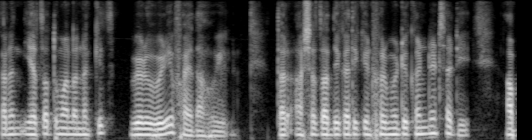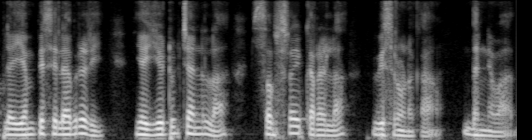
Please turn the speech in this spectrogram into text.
कारण याचा तुम्हाला नक्कीच वेळोवेळी फायदा होईल. तर अशाच अधिकाधिक इन्फॉर्मेटिव्ह कंटेंटसाठी आपल्या एम पी सी लायब्ररी या यूट्यूब चॅनलला सबस्क्राईब करायला विसरू नका. धन्यवाद.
